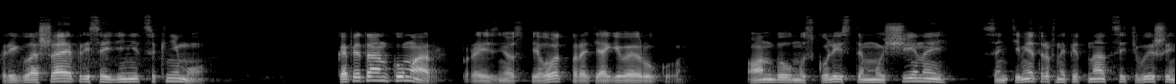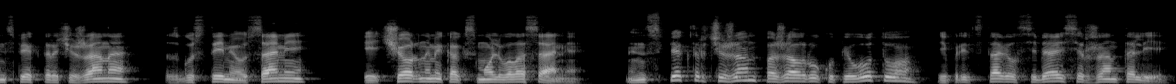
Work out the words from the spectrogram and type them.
приглашая присоединиться к нему. «Капитан Кумар», — произнес пилот, протягивая руку. Он был мускулистым мужчиной, сантиметров на пятнадцать выше инспектора Чижана, с густыми усами и черными, как смоль, волосами. Инспектор Чижан пожал руку пилоту и представил себя и сержанта Ли.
